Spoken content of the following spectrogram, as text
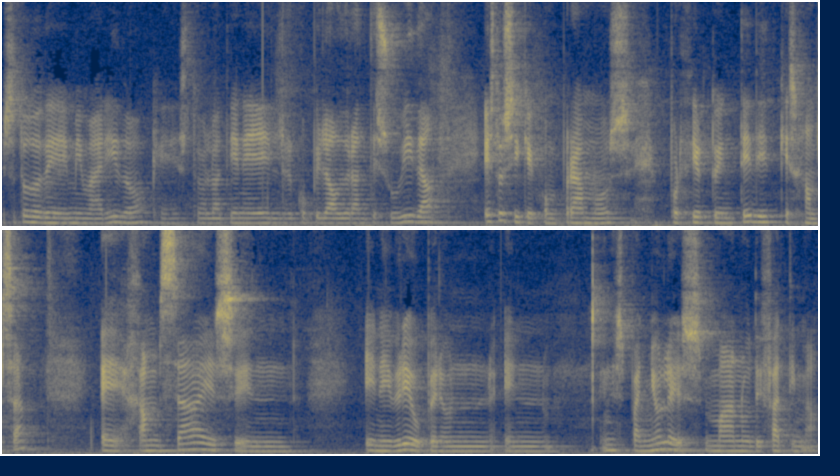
eso todo de mi marido, que esto lo tiene él recopilado durante su vida. Esto sí que compramos, por cierto, en Tedit, que es Hamza. Eh, Hamza es en, en hebreo, pero en, en en español es mano de Fátima.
